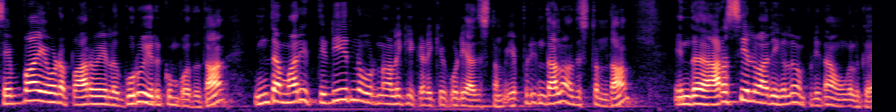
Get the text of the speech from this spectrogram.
செவ்வாயோட பார்வையில் குரு இருக்கும்போது தான் இந்த மாதிரி திடீர்னு ஒரு நாளைக்கு கிடைக்கக்கூடிய அதிர்ஷ்டம். எப்படி இருந்தாலும் அதிர்ஷ்டம் தான். இந்த அரசியல்வாதிகளும் அப்படி தான் உங்களுக்கு.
